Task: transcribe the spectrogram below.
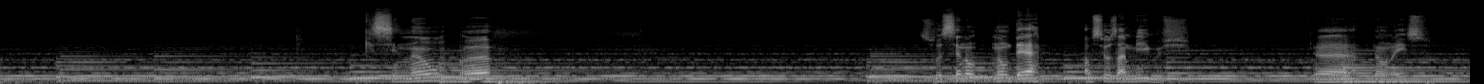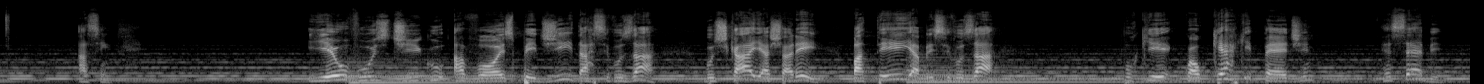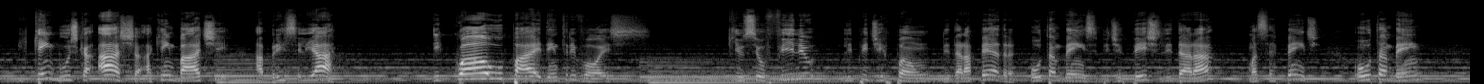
Que se não. Uh, você não, não der aos seus amigos. Uh, não, não é isso. Assim. E eu vos digo a vós: pedi e dar-se-vos-á, buscai e acharei, batei e abrir-se-vos-á. Porque qualquer que pede, recebe, e quem busca, acha, a quem bate, abrir-se-lhe-á. E qual o pai dentre vós que o seu filho lhe pedir pão, lhe dará pedra? Ou também, se pedir peixe, lhe dará uma serpente? Ou também,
